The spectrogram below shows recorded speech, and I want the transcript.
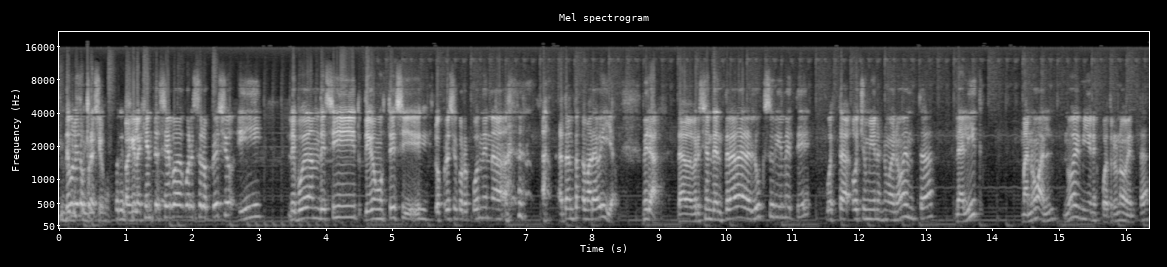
Démosle los precios, para que la gente sepa cuáles son los precios y le puedan decir, digamos usted, si los precios corresponden a, a, tanta maravilla. Mira, la versión de entrada, la Luxury MT, cuesta 8.990.000, la Elite manual, 9.490.000,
